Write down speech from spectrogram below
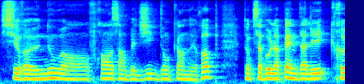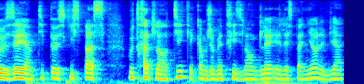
sur euh, nous en France, en Belgique donc en Europe. Donc ça vaut la peine d'aller creuser un petit peu ce qui se passe outre-Atlantique et comme je maîtrise l'anglais et l'espagnol eh bien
